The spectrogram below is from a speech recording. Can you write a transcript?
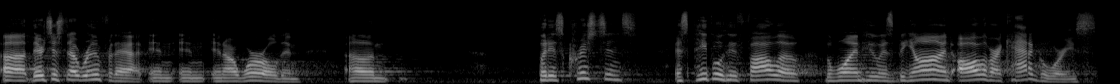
uh, there's just no room for that in, in, in our world. And, um, but as Christians, as people who follow the one who is beyond all of our categories,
